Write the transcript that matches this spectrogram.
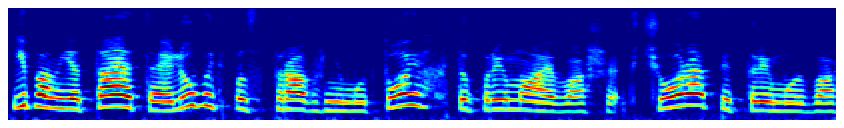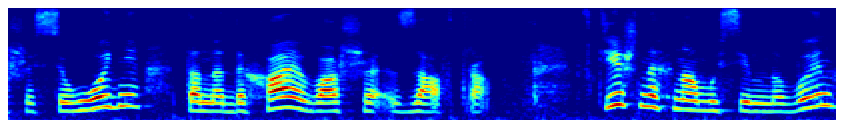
І пам'ятайте, любить по-справжньому той, хто приймає ваше вчора, підтримує ваше сьогодні та надихає ваше завтра. Втішних нам усім новин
